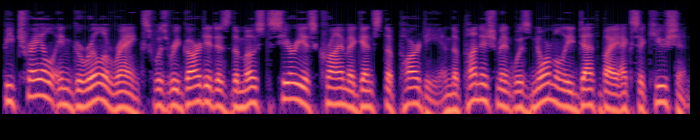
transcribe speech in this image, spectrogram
Betrayal in guerrilla ranks was regarded as the most serious crime against the party and the punishment was normally death by execution.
